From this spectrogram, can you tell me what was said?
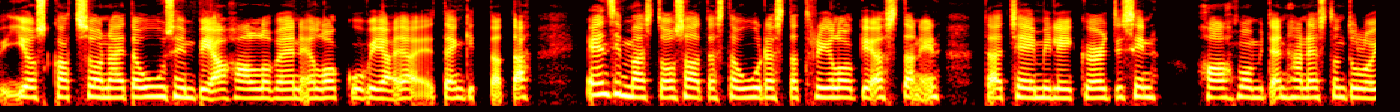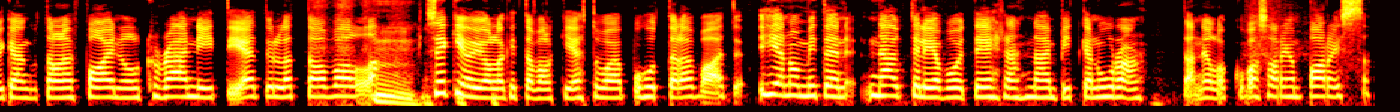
jos katsoo näitä uusimpia Halloween elokuvia ja etenkin tätä ensimmäistä osaa tästä uudesta trilogiasta, niin tämä Jamie Lee Curtisin – hahmo, miten hänestä on tullut ikään kuin tällainen final granny tietyllä tavalla. Mm. Sekin on jollakin tavalla kiehtovaa ja puhuttelevaa. Että hienoa, miten näyttelijä voi tehdä näin pitkän uran tämän elokuvasarjan parissa.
